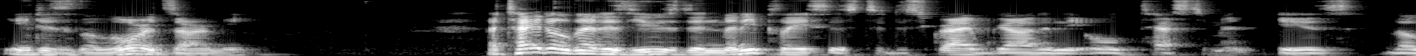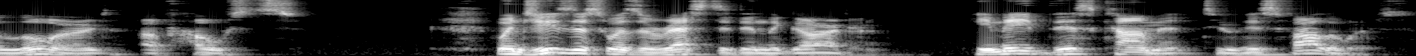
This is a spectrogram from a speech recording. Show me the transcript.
It is the Lord's army. A title that is used in many places to describe God in the Old Testament is the Lord of hosts. When Jesus was arrested in the garden, he made this comment to his followers.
